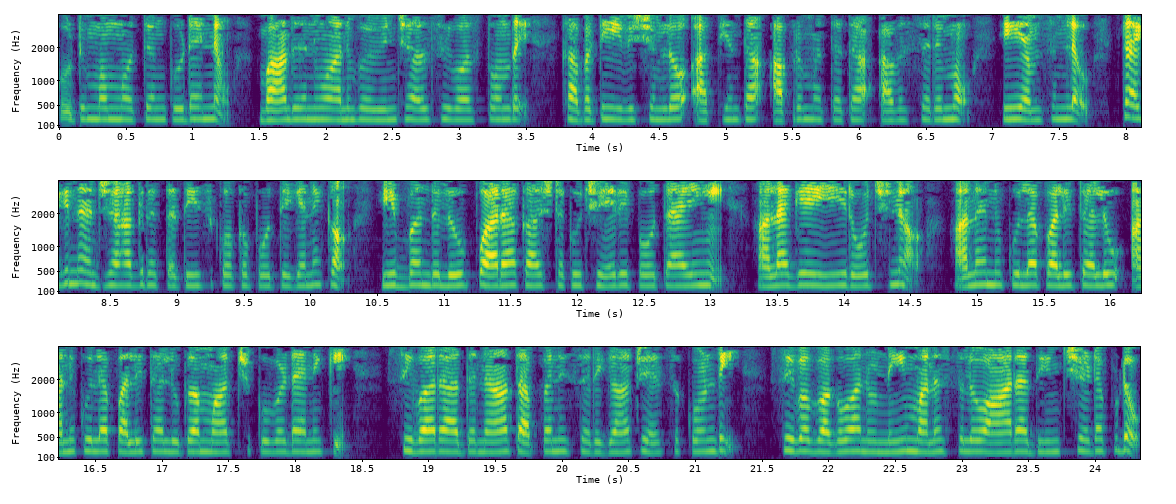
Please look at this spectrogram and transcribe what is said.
కుటుంబం మొత్తం కూడా బాధను అనుభవించాల్సి వస్తుంది. కాబట్టి ఈ విషయంలో అత్యంత అప్రమత్తత అవసరమో. ఈ అంశంలో తగిన జాగ్రత్త తీసుకోకపోతే గనక ఇబ్బందులు పరాకాష్ఠకు చేరిపోతాయి. అలాగే ఈ రోజున అననుకూల ఫలితాలు అనుకూల ఫలితాలుగా మార్చుకోవడానికి శివారాధన తప్పనిసరిగా చేసుకోండి. శివ భగవాను మనస్సులో ఆరాధించేటప్పుడు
